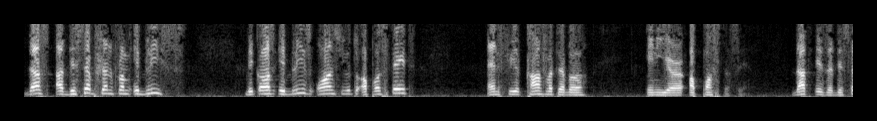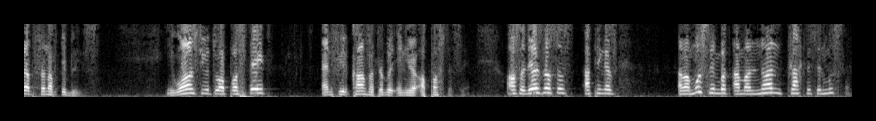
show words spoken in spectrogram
That's a deception from Iblis. Because Iblis wants you to apostate and feel comfortable in your apostasy. That is a deception of Iblis. He wants you to apostate and feel comfortable in your apostasy. Also, there's no such a thing as I'm a Muslim, but I'm a non practicing Muslim.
